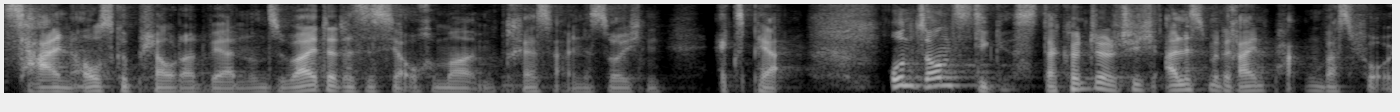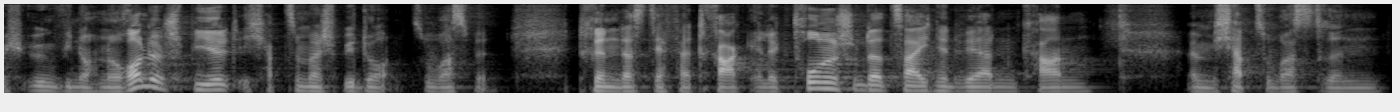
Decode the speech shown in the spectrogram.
Zahlen ausgeplaudert werden und so weiter. Das ist ja auch immer im Interesse eines solchen Experten. Und sonstiges. Da könnt ihr natürlich alles mit reinpacken, was für euch irgendwie noch eine Rolle spielt. Ich habe zum Beispiel dort sowas mit drin, dass der Vertrag elektronisch unterzeichnet werden kann. Ähm, ich habe sowas drin,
